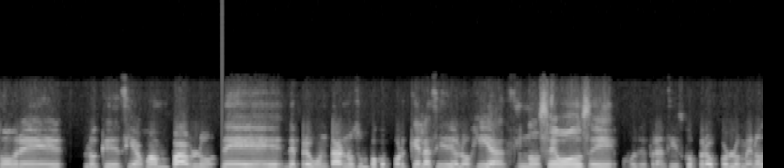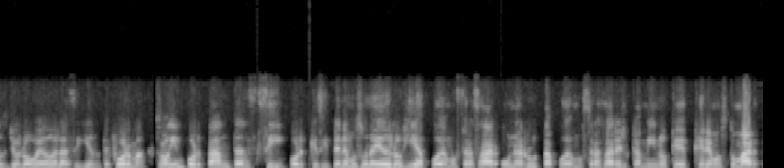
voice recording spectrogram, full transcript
sobre lo que decía Juan Pablo, de, de, preguntarnos un poco por qué las ideologías. No sé vos, eh, José Francisco, pero por lo menos yo lo veo de la siguiente forma. ¿Son importantes? Sí, porque si tenemos una ideología podemos trazar una ruta, podemos trazar el camino que queremos tomar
